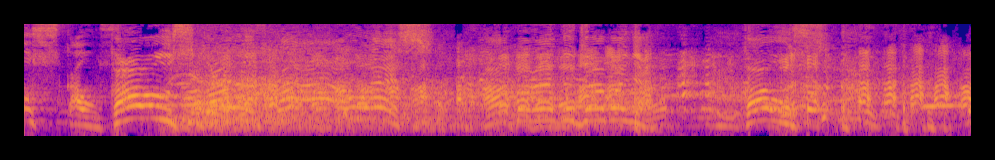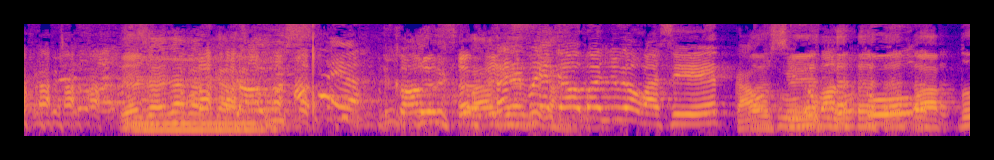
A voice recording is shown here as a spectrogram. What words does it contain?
Kaus, kaus. Kaus, kaus, K-A-U-S. Apakah itu jawabannya? Kaus. Biasanya kan kaus. Apa ya? Tadi punya jawaban juga wasit. Kaus minum waktu. Waktu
